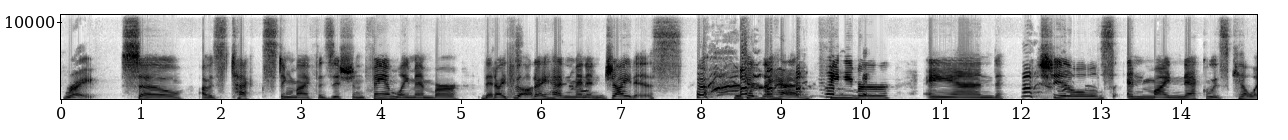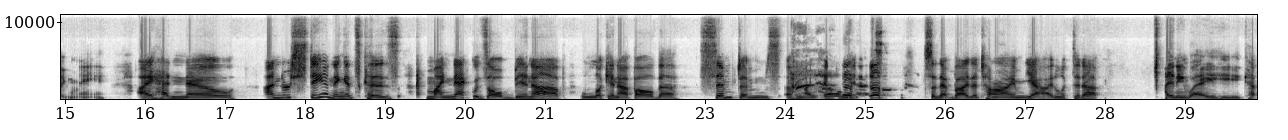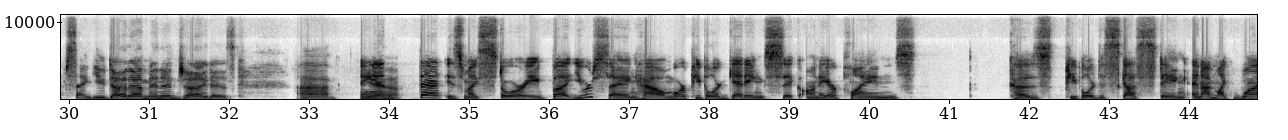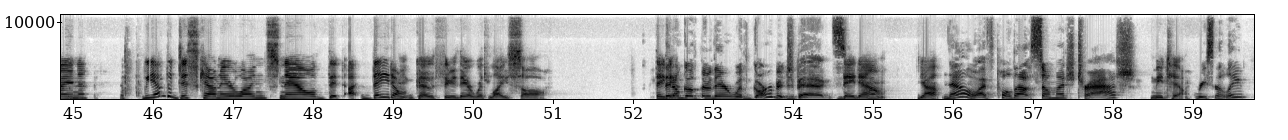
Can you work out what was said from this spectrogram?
Right. So I was texting my physician family member that I thought I had meningitis because I had fever and chills and my neck was killing me. I had no understanding. It's because my neck was all bent up, looking up all the symptoms of my illness. so that by the time, yeah, I looked it up. Anyway, he kept saying, You don't have meningitis. Uh, and Yeah. that is my story. But you were saying how more people are getting sick on airplanes because people are disgusting. And I'm like, one, we have the discount airlines now that uh, they don't go through there with Lysol. They, They don't. don't go through there with garbage bags. They don't. Yep. no, I've pulled out so much trash Me too. recently.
